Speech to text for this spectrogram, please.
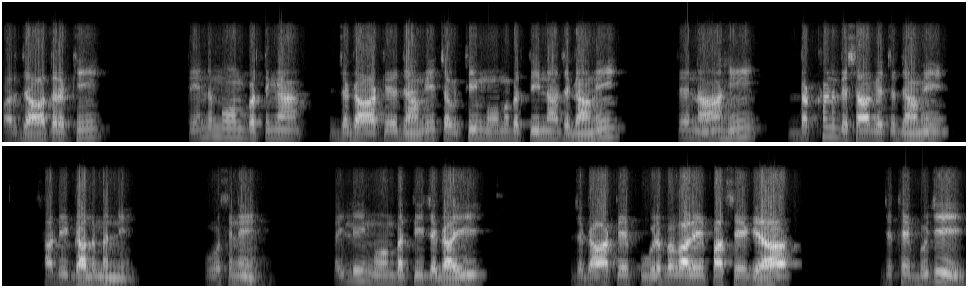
ਪਰ ਯਾਦ ਰੱਖੀ, ਤਿੰਨ ਮੋਮਬੱਤੀਆਂ ਜਗਾ ਕੇ ਜਾਵੀਂ, ਚੌਥੀ ਮੋਮਬੱਤੀ ਨਾ ਜਗਾਵੀਂ, ਤੇ ਨਾ ਹੀ ਦੱਖਣ ਦਿਸ਼ਾ ਵਿੱਚ ਜਾਵੀਂ। ਸਾਡੀ ਗੱਲ ਮੰਨੀ। ਉਸ ਨੇ ਪਹਿਲੀ ਮੋਮਬੱਤੀ ਜਗਾਈ, ਜਗਾ ਕੇ ਪੂਰਬ ਵਾਲੇ ਪਾਸੇ ਗਿਆ, ਜਿੱਥੇ ਬੁਝੀ,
